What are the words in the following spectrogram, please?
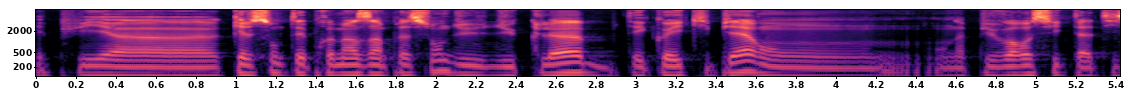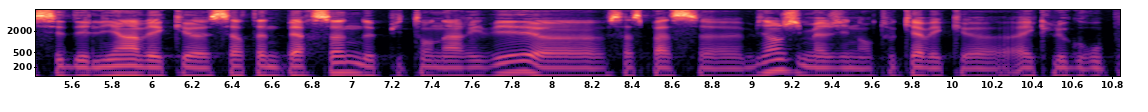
Et puis, euh, quelles sont tes premières impressions du, du club, tes coéquipières? On, on a pu voir aussi que tu as tissé des liens avec certaines personnes depuis ton arrivée. Euh, ça se passe bien, j'imagine, en tout cas avec, avec le groupe.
